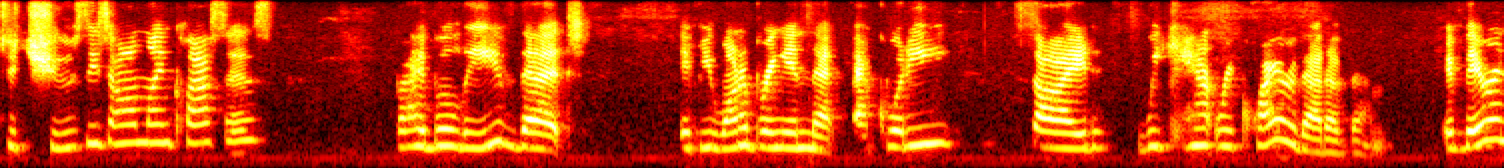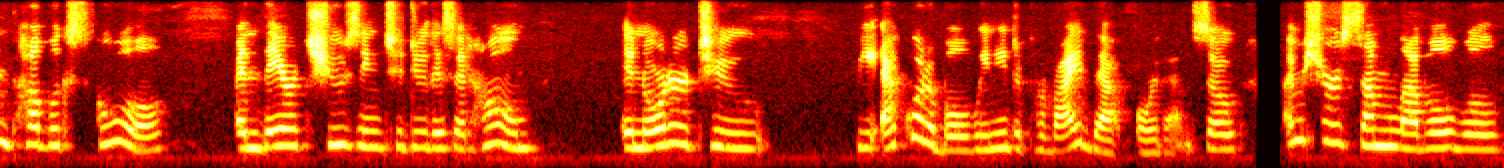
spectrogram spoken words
to choose these online classes. But I believe that if you want to bring in that equity side, we can't require that of them. If they're in public school and they're choosing to do this at home, in order to be equitable, we need to provide that for them. So I'm sure some level will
